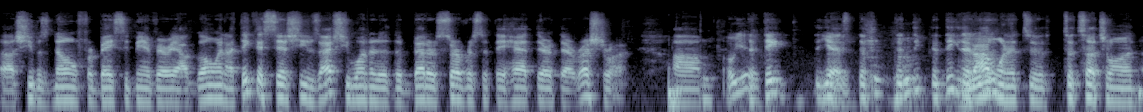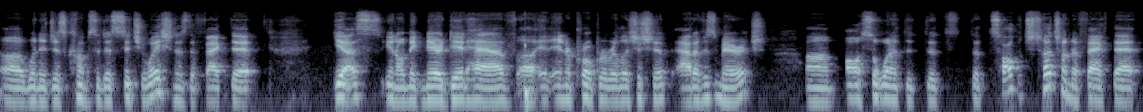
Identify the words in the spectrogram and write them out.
Uh, she was known for basically being very outgoing. I think they said she was actually one of the, the better servers that they had there at that restaurant. Um, oh yeah. The thing, yes, the, the, the, thing that I mm-hmm. wanted to to touch on uh, when it just comes to this situation is the fact that yes, you know, McNair did have uh, an inappropriate relationship out of his marriage. Um, also wanted to, to, to talk touch on the fact that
